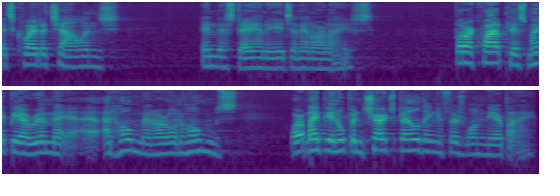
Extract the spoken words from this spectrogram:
it's quite a challenge in this day and age and in our lives. But our quiet place might be a room at home in our own homes, or it might be an open church building if there's one nearby.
